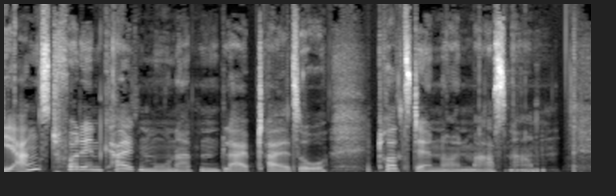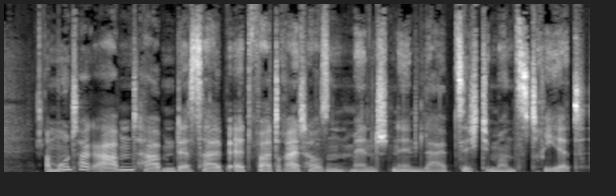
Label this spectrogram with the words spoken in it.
Die Angst vor den kalten Monaten bleibt also, trotz der neuen Maßnahmen. Am Montagabend haben deshalb etwa 3000 Menschen in Leipzig demonstriert.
